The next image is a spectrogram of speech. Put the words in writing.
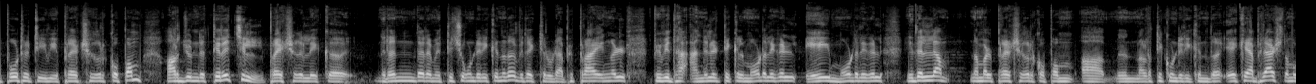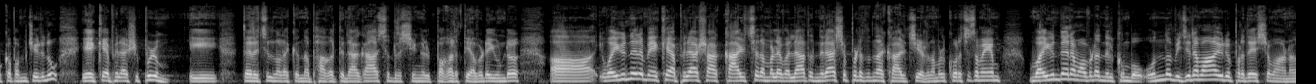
റിപ്പോർട്ടർ ടി വി പ്രേക്ഷകർക്കൊപ്പം അർജുന്റെ തിരച്ചിൽ പ്രേക്ഷകരിലേക്ക് നിരന്തരം എത്തിച്ചുകൊണ്ടിരിക്കുന്നത്. വിദഗ്ധരുടെ അഭിപ്രായങ്ങൾ വിവിധ അനലിറ്റിക്കൽ മോഡലുകൾ എ മോഡലുകൾ ഇതെല്ലാം നമ്മൾ പ്രേക്ഷകർക്കൊപ്പം നടത്തിക്കൊണ്ടിരിക്കുന്നത്. എ കെ അഭിലാഷ് നമുക്കൊപ്പം ചേരുന്നു. എ കെ അഭിലാഷ് ഇപ്പോഴും ഈ തെരച്ചിൽ നടക്കുന്ന ഭാഗത്തിന്റെ ആകാശ ദൃശ്യങ്ങൾ പകർത്തി അവിടെയുണ്ട്. വൈകുന്നേരം എ കെ അഭിലാഷ് ആ കാഴ്ച നമ്മളെ വല്ലാതെ നിരാശപ്പെടുത്തുന്ന കാഴ്ചയാണ്. നമ്മൾ കുറച്ച് സമയം വൈകുന്നേരം അവിടെ നിൽക്കുമ്പോൾ ഒന്ന് വിജനമായൊരു പ്രദേശമാണ്.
